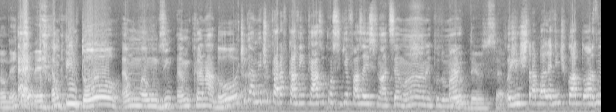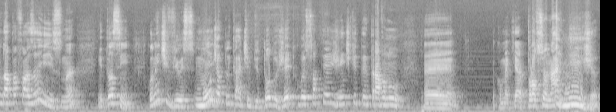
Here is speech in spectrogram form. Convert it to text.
Não, nem é, quer ver. É um pintor, é um, é um, é um encanador. Antigamente o cara ficava em casa e conseguia fazer isso no final de semana e tudo mais. Meu Deus do céu. Hoje a gente trabalha 24 horas, não dá para fazer isso, né? Então, assim, quando a gente viu esse monte de aplicativo de todo jeito, começou a ter gente que entrava no. É, como é que era? Profissionais ninja.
